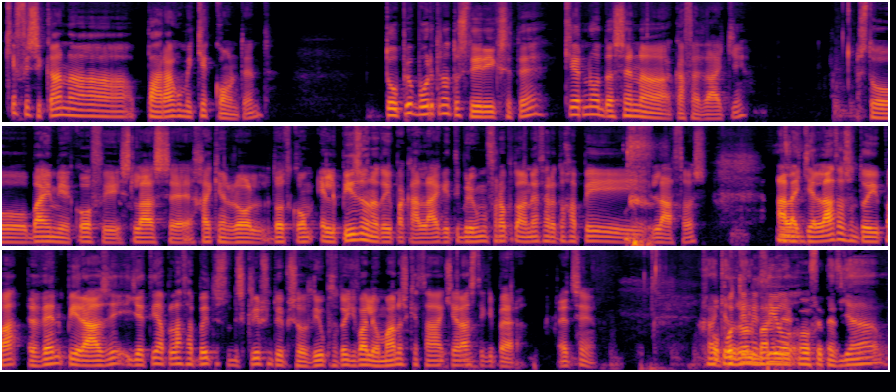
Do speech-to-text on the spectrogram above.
και φυσικά να παράγουμε και content το οποίο μπορείτε να το στηρίξετε κερνώντας ένα καφεδάκι στο buymeacoffee slash hackandroll.com Ελπίζω να το είπα καλά γιατί την προηγούμενη φορά που το ανέφερα το είχα πει λάθος αλλά και λάθος να το είπα δεν πειράζει γιατί απλά θα μπείτε στο description του επεισοδίου που θα το έχει βάλει ο Μάνος και θα κεράσετε εκεί πέρα. Έτσι. Hack and Οπότε roll, είναι buy me δύο- a coffee, παιδιά.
